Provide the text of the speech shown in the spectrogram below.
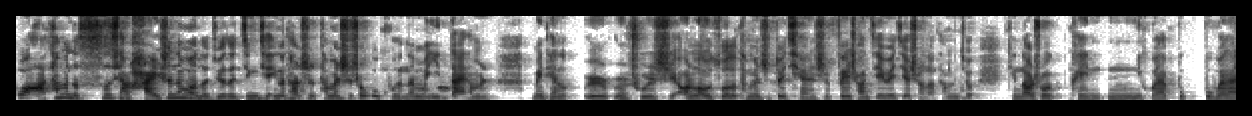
哇，他们的思想还是那么的觉得金钱，因为他是他们是受过苦的那么一代，他们每天日日出日许要劳作的，他们是对钱是非常节约节省的，他们就听到说可以，嗯，你回来不不回来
